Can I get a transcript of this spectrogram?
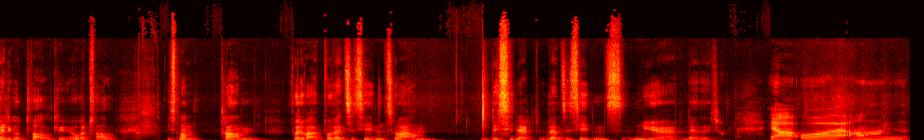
veldig godt valg, i hvert fall hvis man tar han for å være på venstresiden, så er han desidert venstresidens nye leder. Ja, og han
